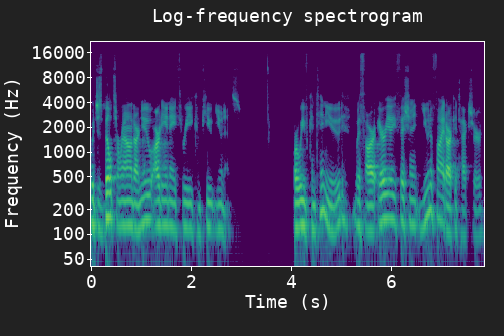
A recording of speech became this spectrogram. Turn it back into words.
which is built around our new RDNA 3 compute units, where we've continued with our area efficient unified architecture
